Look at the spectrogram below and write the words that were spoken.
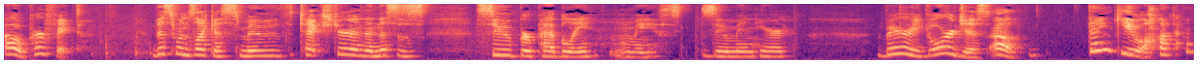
Oh, perfect. This one's like a smooth texture and then this is super pebbly. Let me zoom in here. Very gorgeous. Oh, thank you, Autumn.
